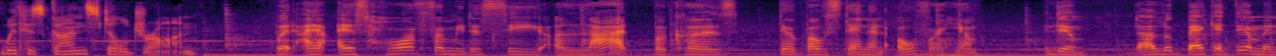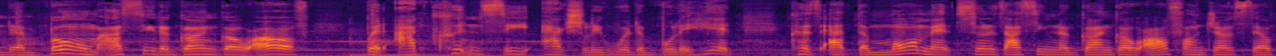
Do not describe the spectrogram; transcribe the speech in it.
with his gun still drawn. But I, it's hard for me to see a lot because they're both standing over him. And then I look back at them, and then boom, I see the gun go off. But I couldn't see actually where the bullet hit because at the moment, soon as I seen the gun go off on Joseph,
